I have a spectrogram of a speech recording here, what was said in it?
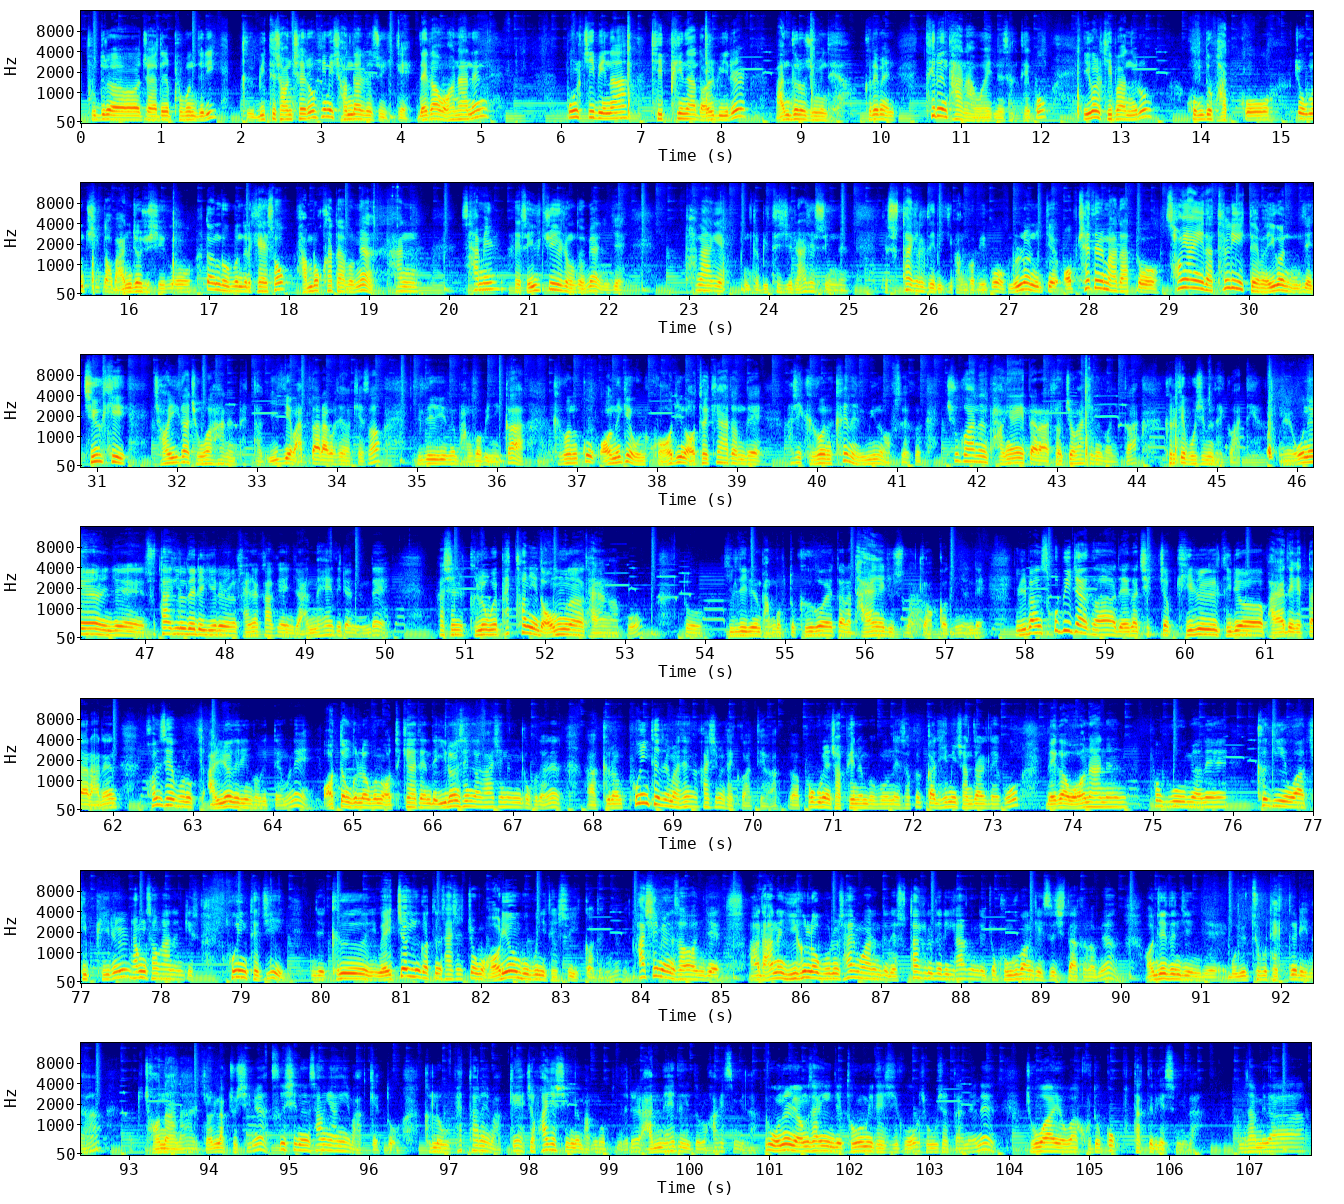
부드러져야 될 부분들이 그 밑에 전체로 힘이 전달될 수 있게 내가 원하는 볼집이나 깊이나 넓이를 만들어주면 돼요. 그러면 틀은 다 나와 있는 상태고 이걸 기반으로 공도 받고 조금씩 더 만져주시고 어떤 부분들을 계속 반복하다 보면 한 3일에서 일주일 정도면 이제 편하게 그러니까 미트질을 하실 수 있는 수타길 들이기 방법이고 물론 이게 업체들마다 또 성향이 다 틀리기 때문에 이건 이제 지극히 저희가 좋아하는 패턴 이게 맞다라고 생각해서 길들이는 방법이니까 그거는 꼭 어느 게 옳고 어디는 어떻게 하던데 사실 그거는 큰 의미는 없어요. 그 추구하는 방향에 따라 결정하시는 거니까 그렇게 보시면 될 것 같아요. 네, 오늘 이제 수타 길들이기를 간략하게 이제 안내해 드렸는데 사실 글로벌 패턴이 너무나 다양하고 또 길들이는 방법도 그거에 따라 다양해질 수밖에 없거든요. 근데 일반 소비자가 내가 직접 길을 들여 봐야 되겠다라는 컨셉으로 알려드린 거기 때문에 어떤 글러브는 어떻게 해야 되는데 이런 생각 하시는 것보다는 아, 그런 포인트들만 생각하시면 될 것 같아요. 아까 포구면 접히는 부분에서 끝까지 힘이 전달되고 내가 원하는 포구면의 크기와 깊이를 형성하는 게 포인트지 이제 그 외적인 것들은 사실 좀 어려운 부분이 될 수 있거든요. 하시면서 이제 아 나는 이 글러브를 사용하는데 내 수타 길들이기 하는데 좀 궁금한 게 있으시다 그러면 언제든지 이제 뭐 유튜브 댓글이나 전화나 이렇게 연락 주시면 쓰시는 성향에 맞게 또 글로브 패턴에 맞게 직접 하실 수 있는 방법들을 안내해 드리도록 하겠습니다. 오늘 영상이 이제 도움이 되시고 좋으셨다면은 좋아요와 구독 꼭 부탁드리겠습니다. 감사합니다.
